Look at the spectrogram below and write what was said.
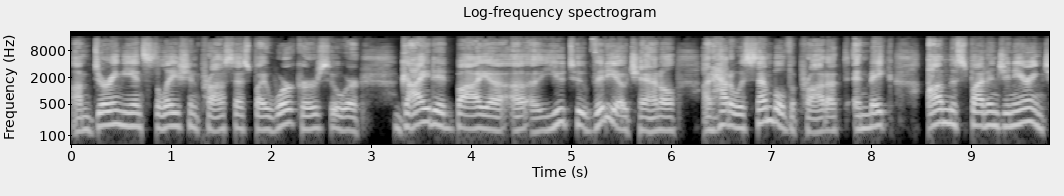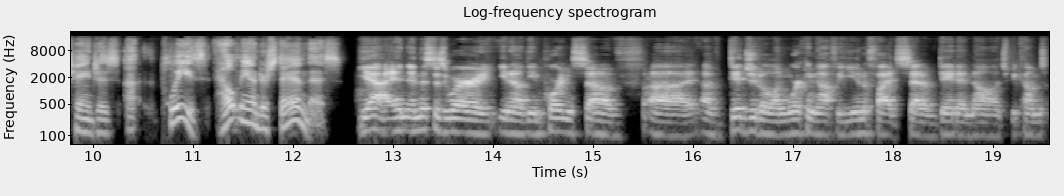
um, during the installation process by workers who are guided by a, a, YouTube video channel on how to assemble the product and make on the spot engineering changes. Uh, please help me understand this. Yeah, and, and this is where you know the importance of uh, of digital and working off a unified set of data and knowledge becomes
